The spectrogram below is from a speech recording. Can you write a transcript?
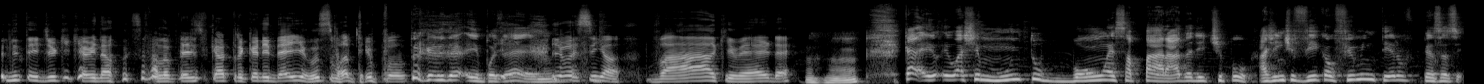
Eu não entendi o que, que a mina russa falou pra eles ficar trocando ideia em russo mó tempão. Trocando ideia. E, Pois é. eu não- E eu assim, ó, vá, que merda. Uhum. Cara, eu, eu achei muito bom essa parada de tipo, a gente fica o filme inteiro pensando assim,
